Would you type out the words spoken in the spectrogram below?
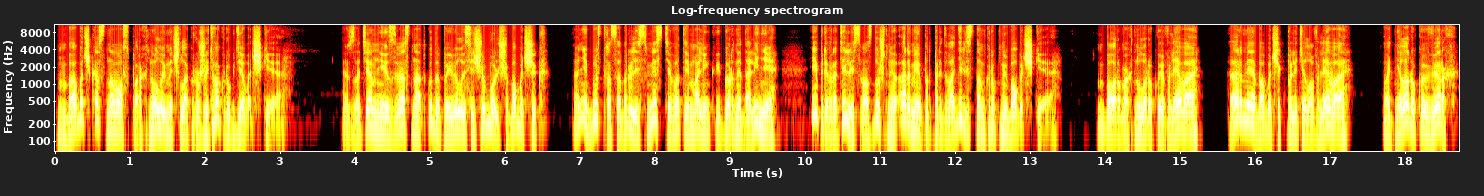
Бабочка снова вспорхнула и начала кружить вокруг девочки. Затем неизвестно откуда появилось еще больше бабочек. Они быстро собрались вместе в этой маленькой горной долине и превратились в воздушную армию под предводительством крупной бабочки. Бор махнула рукой влево, армия бабочек полетела влево, подняла руку вверх,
